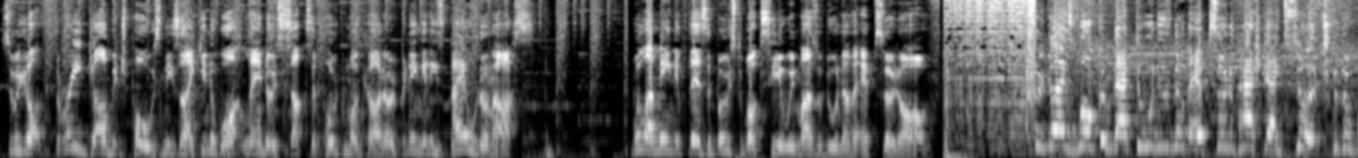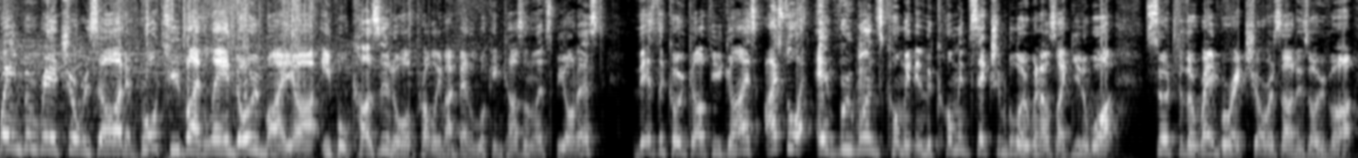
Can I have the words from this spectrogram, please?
So we got three garbage pulls, and he's like, you know what? Lando sucks at Pokemon card opening, and he's bailed on us. Well, I mean, if there's a booster box here, we might as well do another episode of. So guys, welcome back to what is another episode of Hashtag Search for the Rainbow Rare Charizard, brought to you by Lando, my uh, evil cousin, or probably my better looking cousin, let's be honest. There's the code card for you guys. I saw everyone's comment in the comment section below when I was like, you know what? Search for the Rainbow Rare Charizard is over.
